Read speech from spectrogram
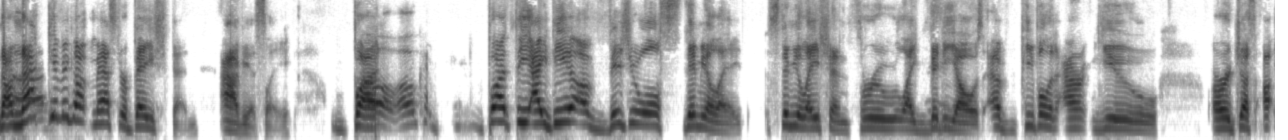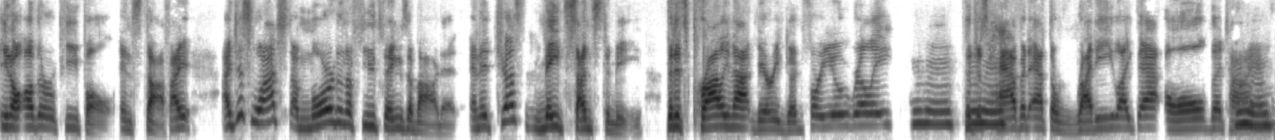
Now I'm not uh-huh. giving up masturbation, obviously, but oh, okay. but the idea of visual stimulate stimulation through like Mhm. videos of people that aren't you or just uh, you know other people and stuff i i just watched uh, more than a few things about it and it just made sense to me that it's probably not very good for you really Mm-hmm, to just have it at the ready like that all the time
